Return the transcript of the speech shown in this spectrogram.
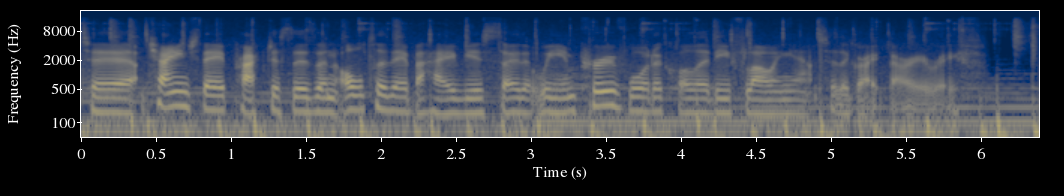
to change their practices and alter their behaviours so that we improve water quality flowing out to the Great Barrier Reef.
